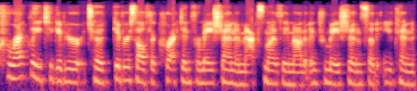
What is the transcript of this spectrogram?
correctly to give your to give yourself the correct information and maximize the amount of information so that you can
